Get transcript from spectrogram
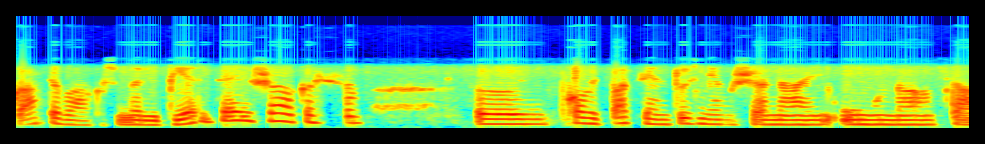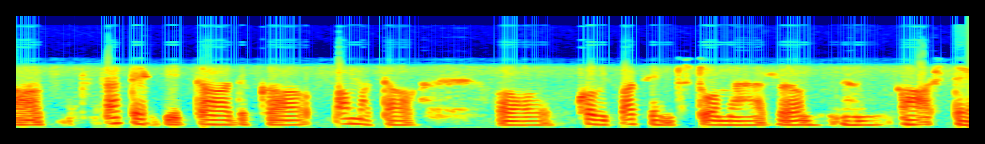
gatavākas un arī pieredzējušākas uh, Covid pacientu uzņemšanai. Un, uh, tā stratēģija ir tāda, ka pamatā uh, Covid pacientus tomēr uh, ārstē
